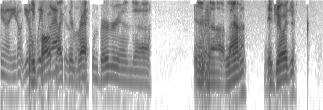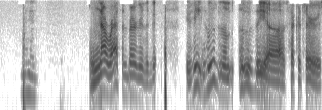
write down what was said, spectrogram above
You know, you don't you don't wait bought till like the the voting. Raffensperger in uh in uh, Atlanta, in Georgia. Mm-hmm. Now Raffensperger is a good. Is he who's the who's the uh Secretary of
